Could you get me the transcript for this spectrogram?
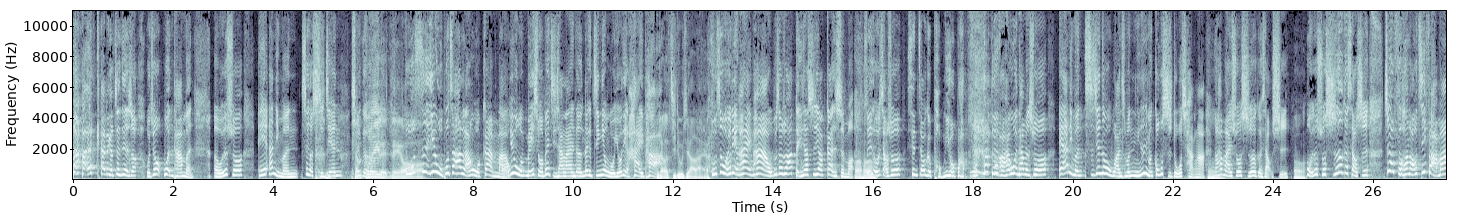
看那个证件的时候，我就问他们，呃，我就说，哎，啊，你们这个时间想亏人呢？哦，不是，因为我不知道他拦我干嘛，因为我没什么被警察拦的那个经验，我有点害怕，不想要记录下来啊。不是，我有点害怕，我不知道说他等一下是要干什么，所以我想说。说先交个朋友吧，对，我还问他们说：“哎呀，你们时间那么晚，什么？你那你们工时多长啊？”然后他们还说十二个小时。嗯，我就说十二个小时，这样符合劳基法吗？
